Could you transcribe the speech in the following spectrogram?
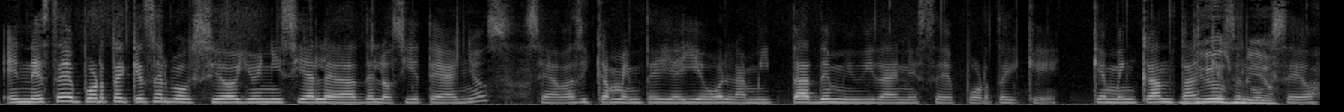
En este deporte que es el boxeo yo inicié a la edad de los 7 años, o sea, básicamente ya llevo la mitad de mi vida en este deporte que, que me encanta, que Dios es el mío. boxeo.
